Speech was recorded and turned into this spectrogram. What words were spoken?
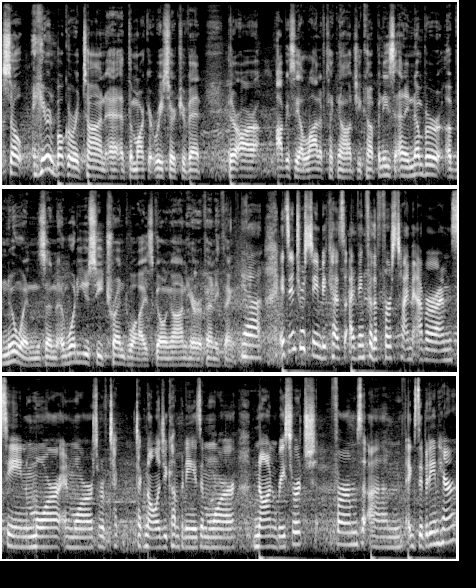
So here in Boca Raton at the market research event, there are obviously a lot of technology companies and a number of new ones. And, and what do you see trend-wise going on here, if anything? Yeah, it's interesting because I think for the first time ever, I'm seeing more and more sort of te technology companies and more non-research firms um, exhibiting here,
